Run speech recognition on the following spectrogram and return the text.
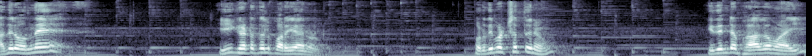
അതിലൊന്നേ ഈ ഘട്ടത്തിൽ പറയാനുള്ളൂ. പ്രതിപക്ഷത്തിനും ഇതിന്റെ ഭാഗമായി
